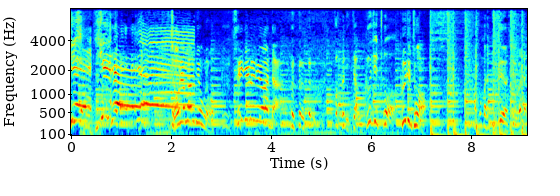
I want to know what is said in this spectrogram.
예! 예! 저렴한 비용으로 세계를 여행한다. 뻔히다 그지 투어 그지 투어. 한 번만 주세요 제발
